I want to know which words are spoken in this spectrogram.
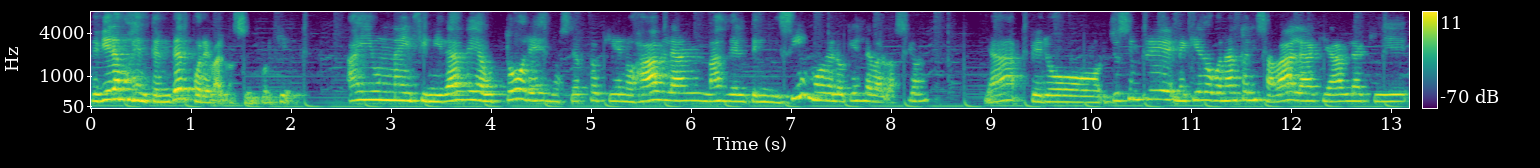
debiéramos entender por evaluación, porque hay una infinidad de autores, ¿no es cierto?, que nos hablan más del tecnicismo de lo que es la evaluación, ¿ya? Pero yo siempre me quedo con Anthony Zavala, que habla que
